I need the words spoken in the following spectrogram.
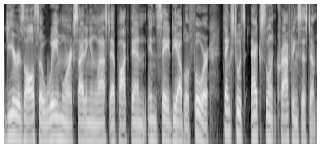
Gear is also way more exciting in Last Epoch than in, say, Diablo 4, thanks to its excellent crafting system,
